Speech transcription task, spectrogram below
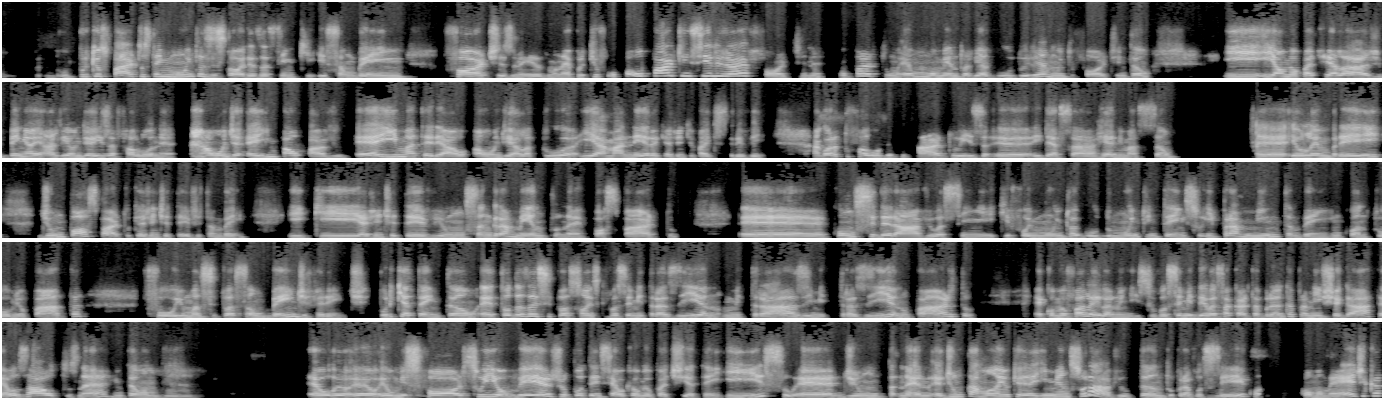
Porque os partos têm muitas histórias, assim, que são bem fortes mesmo, né? Porque o, o, parto em si ele já é forte, né? O parto é um momento ali agudo, ele é muito forte. Então, e, e a homeopatia ela age bem ali onde a Isa falou, né? Aonde é impalpável, é imaterial aonde ela atua e a maneira que a gente vai descrever. Agora tu falou desse parto, Isa, é, e dessa reanimação. É, eu lembrei de um pós-parto que a gente teve também e que a gente teve um sangramento, né, pós-parto, é, considerável, assim, e que foi muito agudo, muito intenso, e para mim também, enquanto homeopata, foi uma situação bem diferente, porque até então, é, todas as situações que você me trazia, me traz e me trazia no parto, é como eu falei lá no início, você me deu essa carta branca para mim chegar até os altos, né? Então, uhum eu, eu, eu, me esforço e eu vejo o potencial que a homeopatia tem. E isso é de um, né, é de um tamanho que é imensurável, tanto para você uhum. como médica,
